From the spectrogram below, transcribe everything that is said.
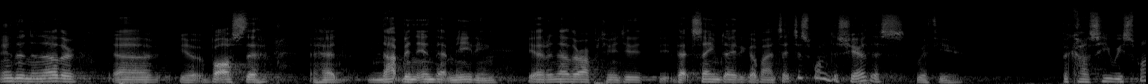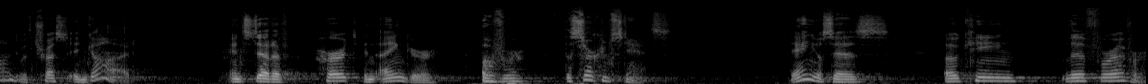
And then another uh, you know, boss that had not been in that meeting, he had another opportunity that same day to go by and say, just wanted to share this with you. Because he responded with trust in God instead of hurt and anger over the circumstance. Daniel says, O king, live forever.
